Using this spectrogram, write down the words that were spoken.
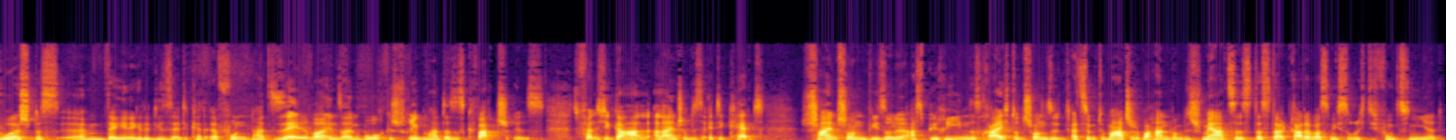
wurscht, dass ähm, derjenige, der dieses Etikett erfunden hat, selber in seinem Buch geschrieben hat, dass es Quatsch ist. Ist völlig egal. Allein schon das Etikett Fett scheint schon wie so eine Aspirin, das reicht uns schon als symptomatische Behandlung des Schmerzes, dass da gerade was nicht so richtig funktioniert.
